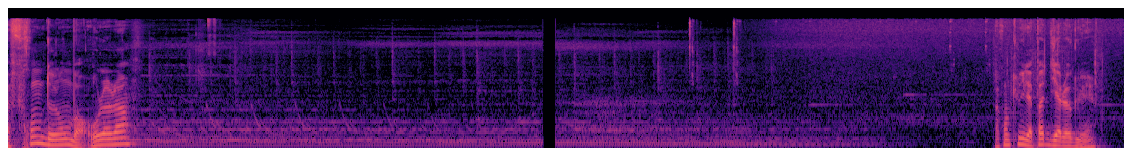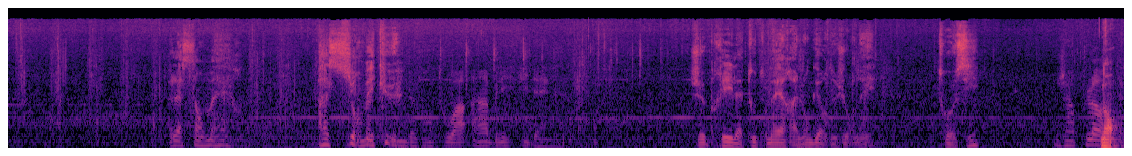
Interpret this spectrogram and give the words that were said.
La fronde de l'ombre. Oh là là. Par contre, lui, il a pas de dialogue, lui. La sans-mère a survécu. Devant toi, humble et fidèle. Je prie la toute-mère à longueur de journée. Toi aussi? J'implore Non. ta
